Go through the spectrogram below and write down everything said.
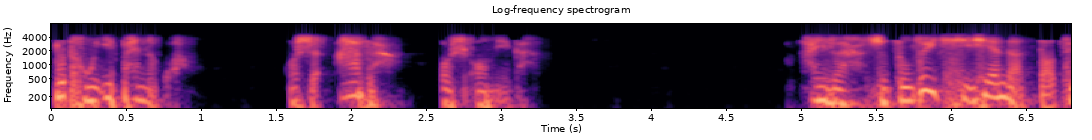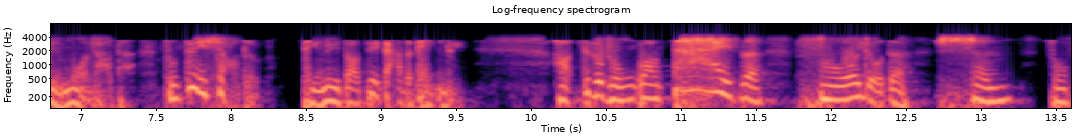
不同一般的光。我是阿法，我是欧米伽，还有呢，是从最起先的到最末了的，从最小的频率到最大的频率。好，这个荣光带着所有的神从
